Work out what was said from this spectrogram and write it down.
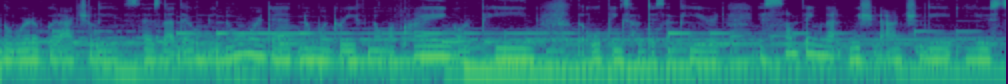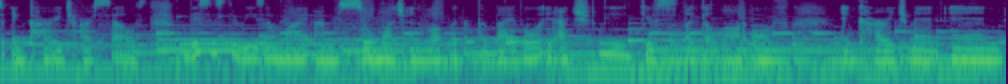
the Word of God actually says that there will be no more death, no more grief, no more crying or pain. The old things have disappeared. Is something that we should actually use to encourage ourselves. This is the reason why I'm so much in love with the Bible. It actually gives like a lot of encouragement and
